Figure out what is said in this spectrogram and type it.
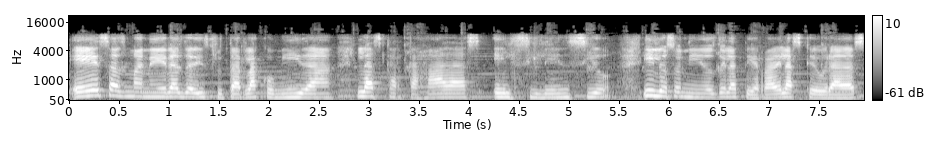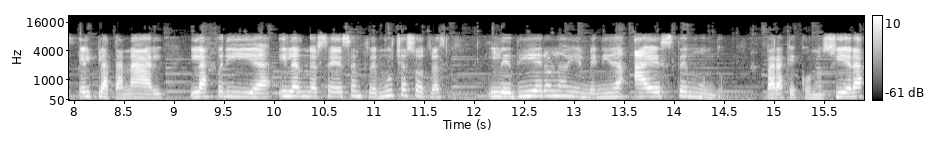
Esas maneras de disfrutar la comida, las carcajadas, el silencio y los sonidos de la tierra de las quebradas, el platanal, la fría y las mercedes entre muchas otras le dieron la bienvenida a este mundo para que conociera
